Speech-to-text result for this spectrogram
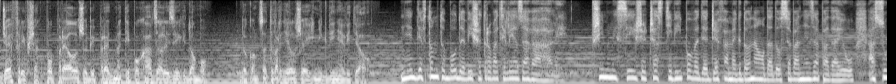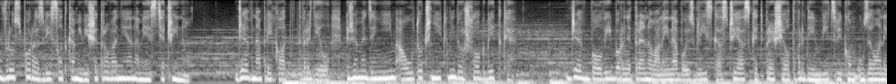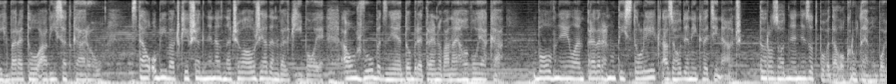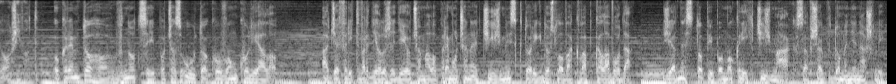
Jeffrey však poprel, že by predmety pochádzali z ich domu. Dokonca tvrdil, že ich nikdy nevidel. Niekde v tomto bode vyšetrovatelia zaváhali. Všimli si, že časti výpovede Jeffa McDonalda do seba nezapadajú a sú v rozpore s výsledkami vyšetrovania na mieste činu. Jeff napríklad tvrdil, že medzi ním a útočníkmi došlo k bitke. Jeff bol výborne trénovaný na boj zblízka z čias, keď prešiel tvrdým výcvikom u zelených baretov a výsadkárov. Stav obývačky však nenaznačoval žiaden veľký boj a už vôbec nie dobre trénovaného vojaka. Bol v nej len prevrhnutý stolík a zhodený kvetináč. To rozhodne nezodpovedalo krutému boju o život. Okrem toho, v noci počas útoku vonku lialo a Jeffrey tvrdil, že dievča malo premočené čižmy, z ktorých doslova kvapkala voda. Žiadne stopy po mokrých čižmách sa však v dome nenašli.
